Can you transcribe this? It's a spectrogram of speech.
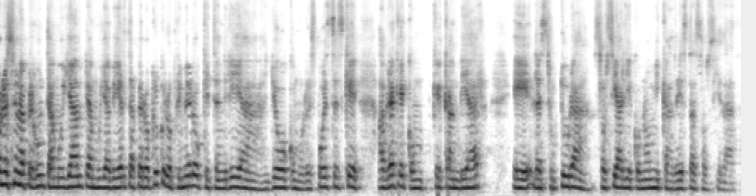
Bueno, es una pregunta muy amplia, muy abierta, pero creo que lo primero que tendría yo como respuesta es que habría que, que cambiar eh, la estructura social y económica de esta sociedad.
